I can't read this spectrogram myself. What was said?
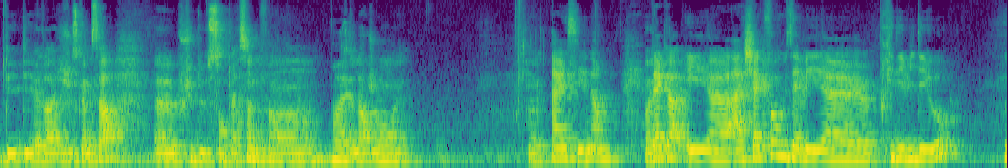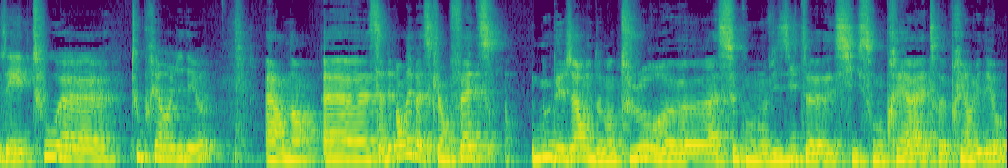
des DRH, des choses comme ça, plus de 100 personnes. Enfin, largement, ouais. Ah, c'est énorme. D'accord. Et euh, à chaque fois, vous avez euh, pris des vidéos Vous avez tout, euh, tout pris en vidéo? Alors non, ça dépendait parce qu'en fait, nous déjà, on demande toujours à ceux qu'on visite s'ils sont prêts à être pris en vidéo.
